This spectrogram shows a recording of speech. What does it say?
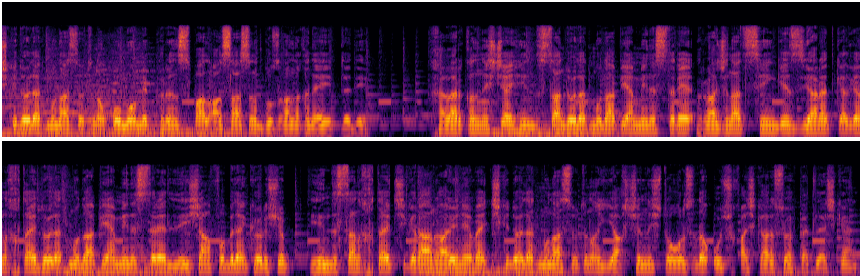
ikki davlat munosabatining umumiy prinsipal asosini buzganligini aybladi. Xabar qilinishicha, Hindiston davlat mudofaa ministri Rajnat Singh ziyorat kelgan Xitoy davlat mudofaa ministri Li Shangfu bilan ko'rishib, Hindiston Xitoy chegara rayoni va ikki davlat munosabatining yaxshilanishi to'g'risida ochiq-oshkora suhbatlashgan.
